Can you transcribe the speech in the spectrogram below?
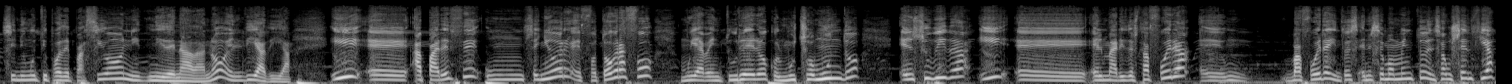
sin ningún tipo de pasión ni, de nada, ¿no? El día a día. Y eh, aparece un señor, eh, fotógrafo, muy aventurero, con mucho mundo en su vida y eh, el marido está fuera, va fuera y entonces en ese momento, en esa ausencia,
